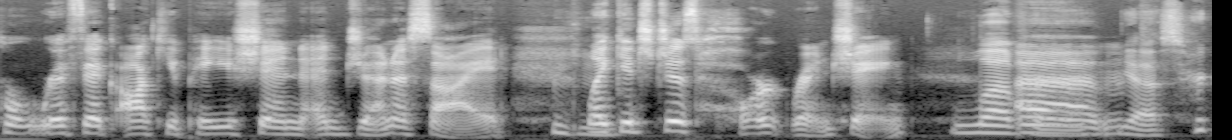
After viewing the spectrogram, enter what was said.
horrific occupation and genocide. Mhm. Like it's just heart wrenching. love her. um, yes, her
